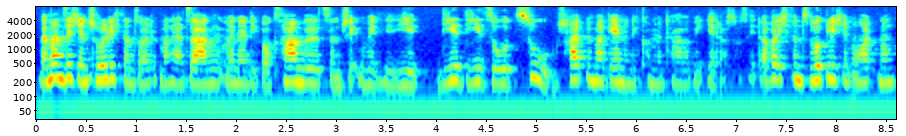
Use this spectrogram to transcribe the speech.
wenn man sich entschuldigt, dann sollte man halt sagen, wenn du die Box haben willst, dann schicken wir die, dir die so zu. Schreibt mir mal gerne in die Kommentare, wie ihr das so seht. Aber ich finde es wirklich in Ordnung.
